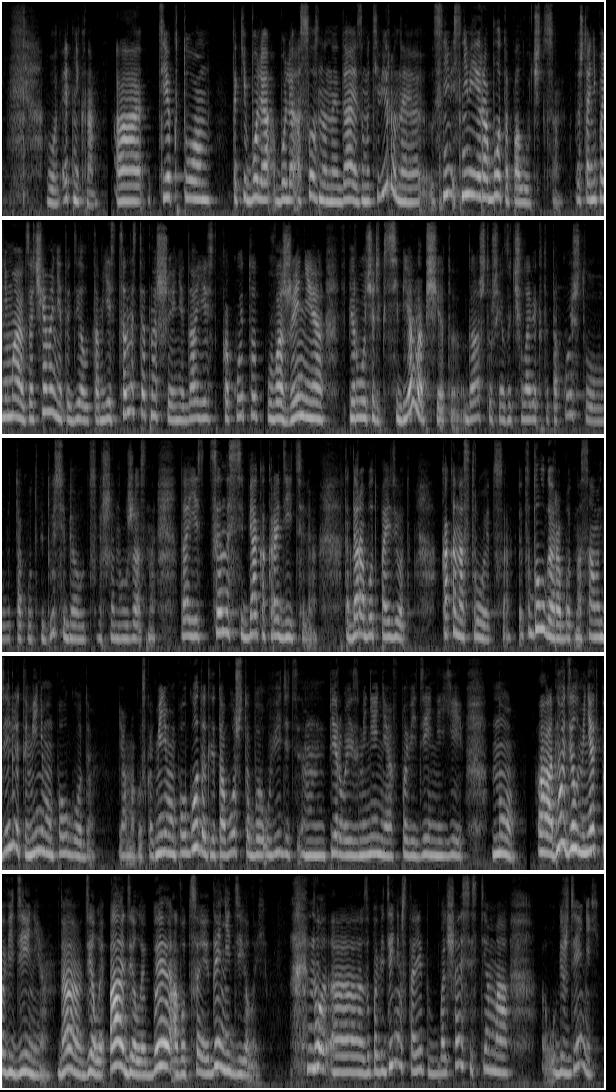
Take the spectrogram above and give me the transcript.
Вот, это не к нам. А те, кто такие более, более осознанные да, и замотивированные, с ними, с ними и работа получится. Потому что они понимают, зачем они это делают. Там есть ценность отношений, да, есть какое-то уважение, в первую очередь, к себе вообще-то, да, что ж я за человек-то такой, что вот так вот веду себя вот совершенно ужасно. Да, есть ценность себя как родителя. Тогда работа пойдет. Как она строится? Это долгая работа, на самом деле, это минимум полгода я могу сказать, минимум полгода для того, чтобы увидеть первые изменения в поведении. Но одно дело менять поведение, да, делай А, делай Б, а вот С и Д не делай. Но э, за поведением стоит большая система убеждений,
